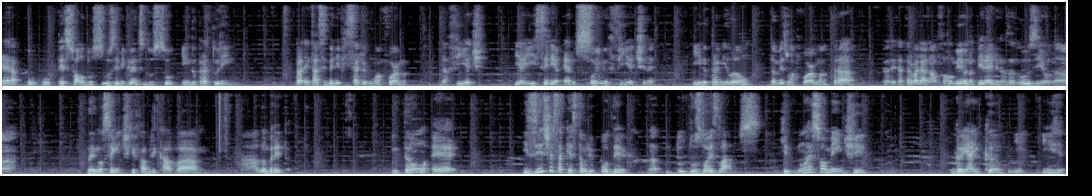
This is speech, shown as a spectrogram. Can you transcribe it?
era o, o pessoal dos os imigrantes do sul indo para Turim para tentar se beneficiar de alguma forma da Fiat, e aí seria era o sonho Fiat, né? E indo para Milão da mesma forma para tentar trabalhar na Alfa Romeo, na Pirelli, na Zanussi ou na, na Inocente, que fabricava a lambreta. Então, é, existe essa questão de poder dos dois lados, que não é somente ganhar em campo. E, e,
